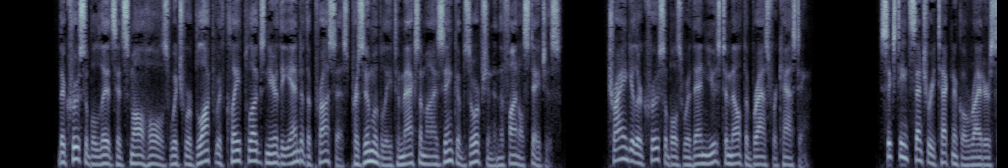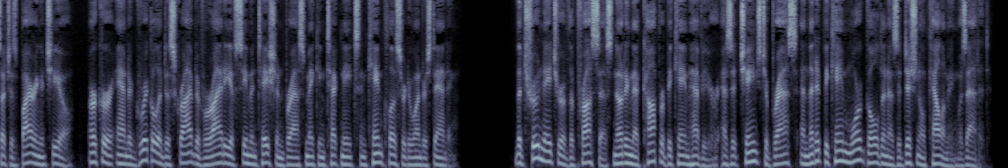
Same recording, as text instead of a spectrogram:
The crucible lids had small holes which were blocked with clay plugs near the end of the process, presumably to maximize zinc absorption in the final stages. Triangular crucibles were then used to melt the brass for casting. 16th century technical writers such as Biringuccio, Ercker, and Agricola described a variety of cementation brass making techniques and came closer to understanding the true nature of the process, noting that copper became heavier as it changed to brass and that it became more golden as additional calamine was added.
